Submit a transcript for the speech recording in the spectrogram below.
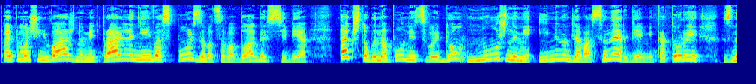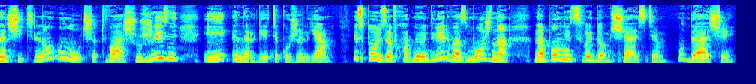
Поэтому очень важно уметь правильно ней воспользоваться во благо себе, так, чтобы наполнить свой дом нужными именно для вас энергиями, которые значительно улучшат вашу жизнь и энергетику жилья. Используя входную дверь, возможно наполнить свой дом счастьем, удачей,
